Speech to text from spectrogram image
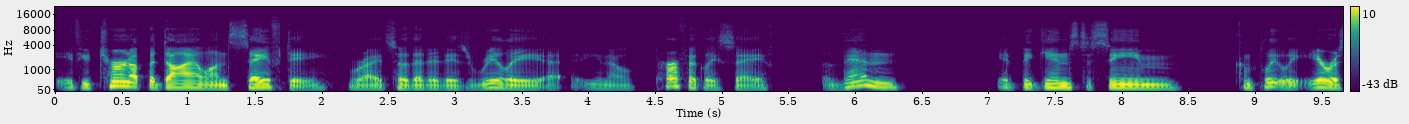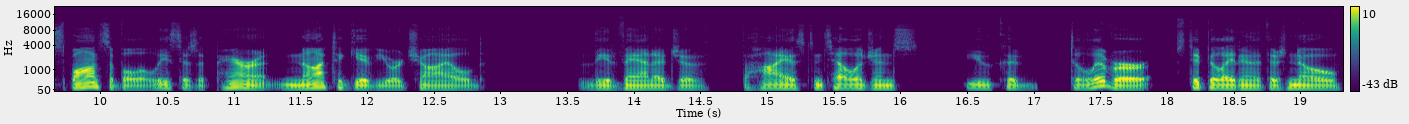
If you turn up the dial on safety, right, so that it is really, uh, you know, perfectly safe, then it begins to seem completely irresponsible, at least as a parent, not to give your child the advantage of the highest intelligence you could deliver, stipulating that there's no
